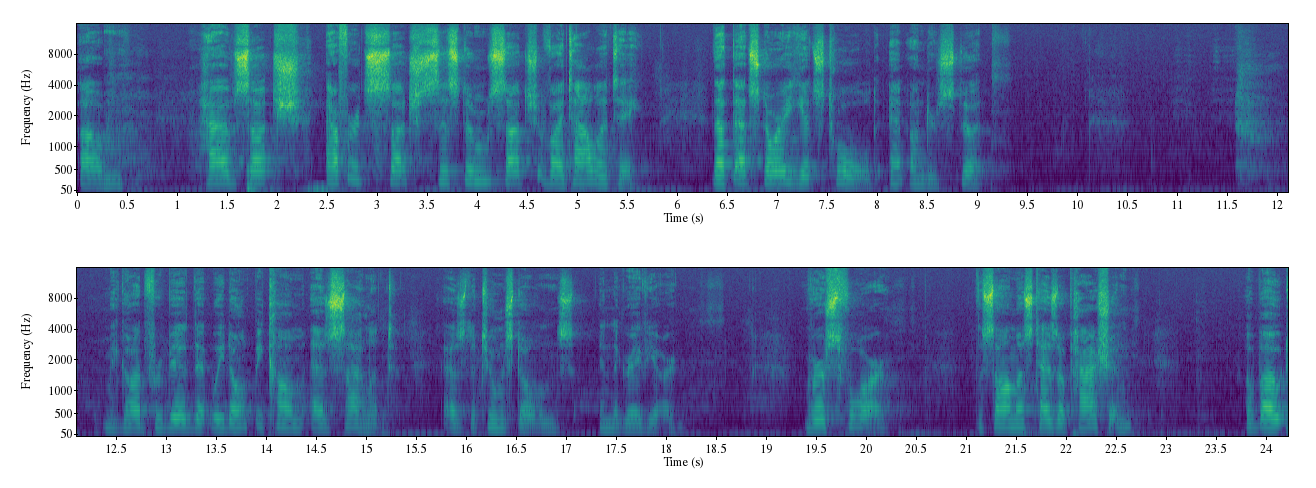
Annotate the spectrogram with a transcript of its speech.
um, have such efforts, such systems, such vitality that that story gets told and understood. May God forbid that we don't become as silent as the tombstones in the graveyard. Verse 4 the psalmist has a passion about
